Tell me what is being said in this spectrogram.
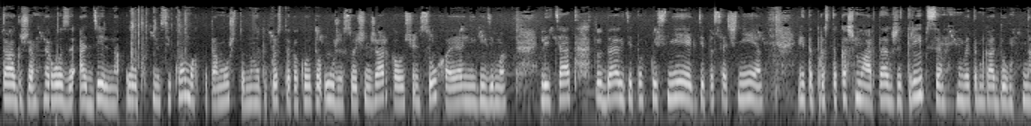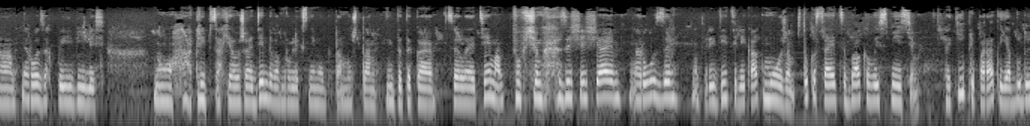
также розы отдельно от насекомых, потому что ну, это просто какой-то ужас. Очень жарко, очень сухо, и они, видимо, летят туда, где повкуснее, где посочнее. Это просто кошмар. Также трипсы в этом году на розах появились. Но о трипсах я уже отдельно вам ролик сниму, потому что это такая целая тема. В общем, защищаем розы от вредителей как можем. Что касается баковой смеси. Какие препараты я буду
